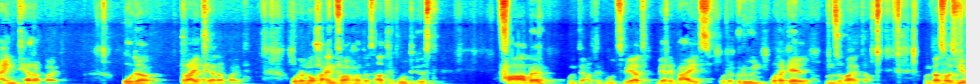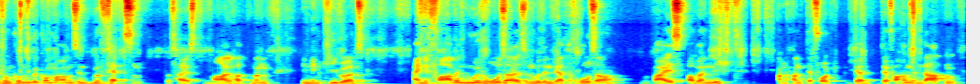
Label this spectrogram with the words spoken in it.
ein Terabyte oder 3 Terabyte. Oder noch einfacher, das Attribut ist Farbe und der Attributswert wäre weiß oder grün oder gelb und so weiter. Und das, was wir vom Kunden bekommen haben, sind nur Fetzen. Das heißt, mal hat man in den Keywords eine Farbe, nur rosa, also nur den Wert rosa, weiß aber nicht anhand der, vor, der, der vorhandenen Daten,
